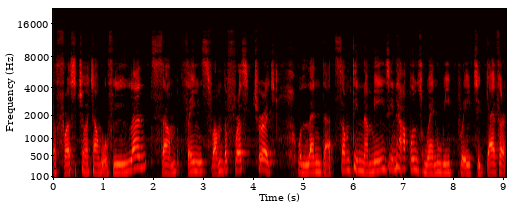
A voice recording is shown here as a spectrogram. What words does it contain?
the first church and we've learned some things from the first church. We learned that something amazing happens when we pray together.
